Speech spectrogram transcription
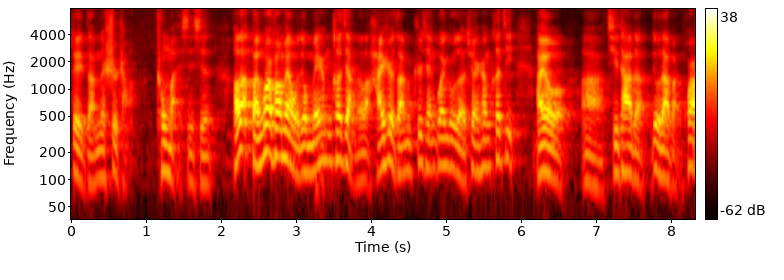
对咱们的市场充满信心。好了，板块方面我就没什么可讲的了，还是咱们之前关注的券商科技，还有啊其他的六大板块，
